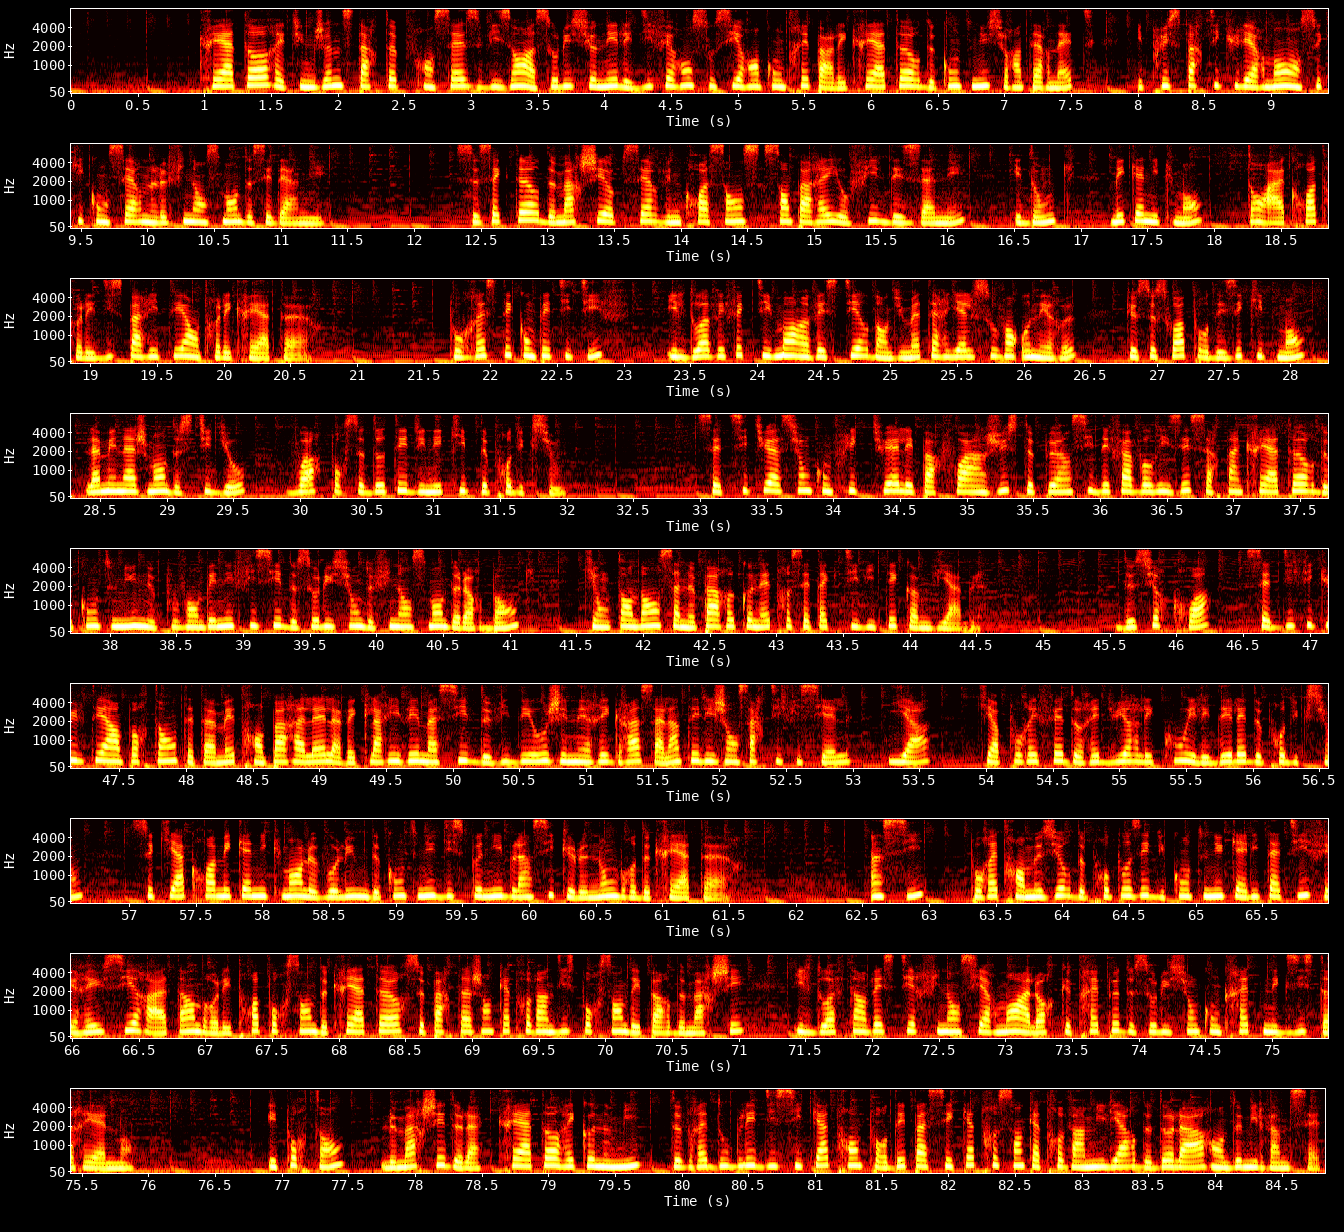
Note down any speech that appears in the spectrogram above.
Creator est une jeune start-up française visant à solutionner les différents soucis rencontrés par les créateurs de contenu sur Internet, et plus particulièrement en ce qui concerne le financement de ces derniers. Ce secteur de marché observe une croissance sans pareil au fil des années, et donc, mécaniquement, tend à accroître les disparités entre les créateurs. Pour rester compétitifs, ils doivent effectivement investir dans du matériel souvent onéreux, que ce soit pour des équipements, l'aménagement de studios, voire pour se doter d'une équipe de production. Cette situation conflictuelle et parfois injuste peut ainsi défavoriser certains créateurs de contenu ne pouvant bénéficier de solutions de financement de leur banque, ont tendance à ne pas reconnaître cette activité comme viable. De surcroît, cette difficulté importante est à mettre en parallèle avec l'arrivée massive de vidéos générées grâce à l'intelligence artificielle, IA, qui a pour effet de réduire les coûts et les délais de production, ce qui accroît mécaniquement le volume de contenu disponible ainsi que le nombre de créateurs. Ainsi, pour être en mesure de proposer du contenu qualitatif et réussir à atteindre les 3% de créateurs se partageant 90% des parts de marché, ils doivent investir financièrement alors que très peu de solutions concrètes n'existent réellement. Et pourtant, le marché de la Creator Economy devrait doubler d'ici 4 ans pour dépasser 480 milliards de dollars en 2027.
